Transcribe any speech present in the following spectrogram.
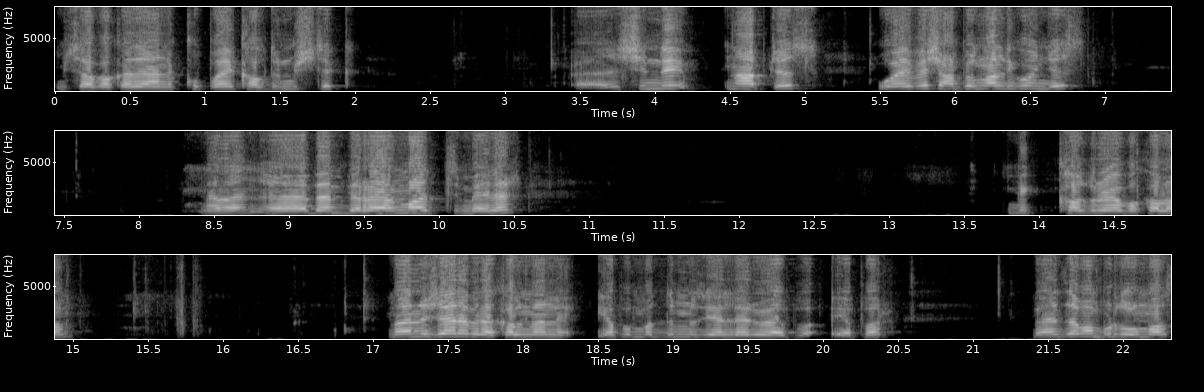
Müsabakada yani kupayı kaldırmıştık ee, şimdi ne yapacağız? UEFA Şampiyonlar Ligi oynayacağız. Hemen e, ben bir Real Madrid'im beyler. Bir kadroya bakalım. Menajere bırakalım yani yapamadığımız yerleri yap- yapar. Benzema burada olmaz.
